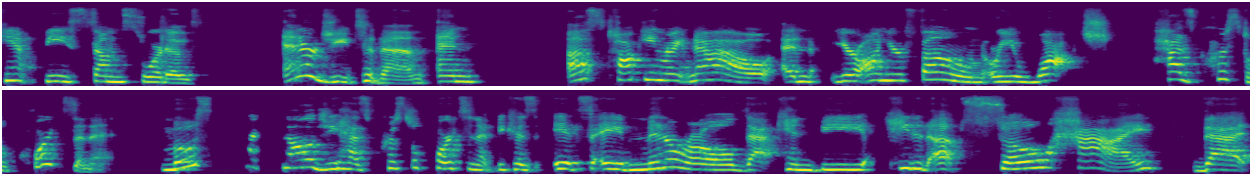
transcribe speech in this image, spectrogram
can't be some sort of energy to them. And us talking right now and you're on your phone or your watch has crystal quartz in it. Most technology has crystal quartz in it because it's a mineral that can be heated up so high that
